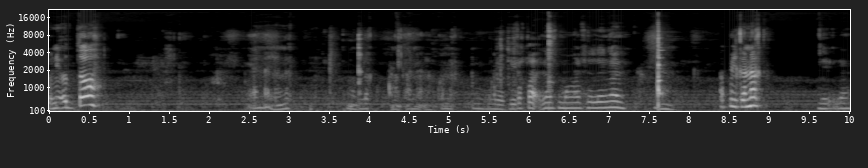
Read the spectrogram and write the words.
Paniud to. Yan na lang na. Maglak, mag-ana lang ko na. Kita ka ng mga silingan. Hmm. Apil ka nak. Hindi lang.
